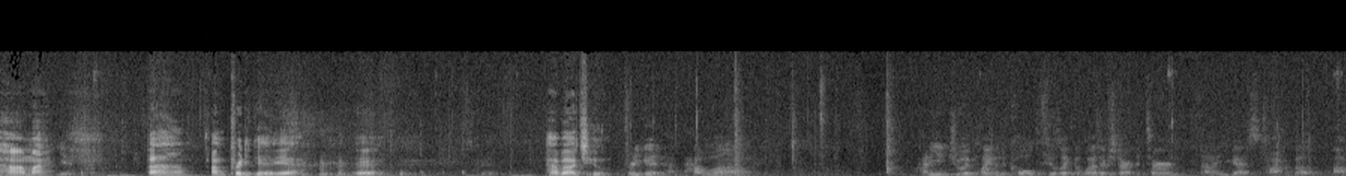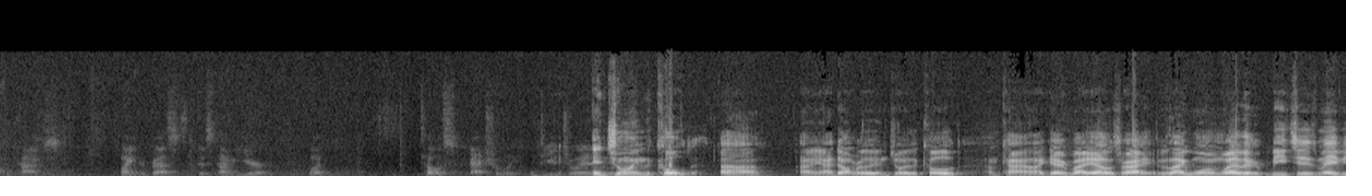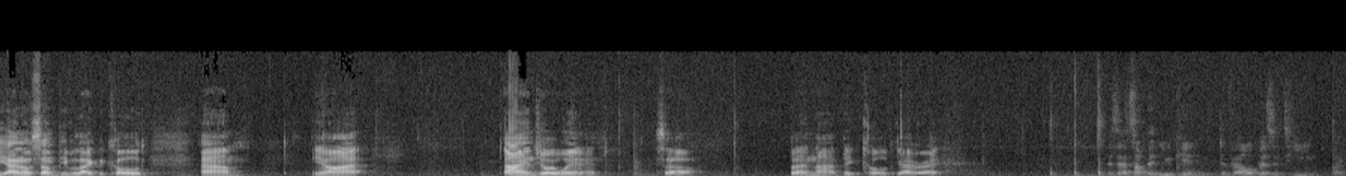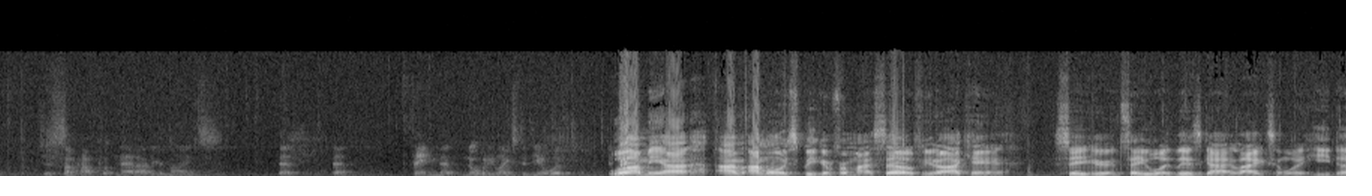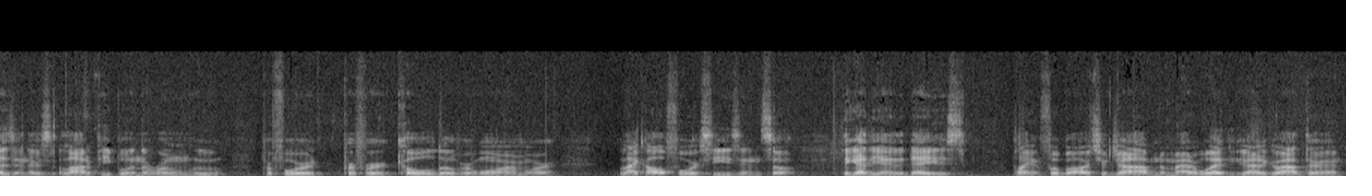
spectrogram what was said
How am I? Yeah. Um, I'm pretty good. Yeah. Yeah. How about you? Pretty good. How, um, how do you enjoy playing in the cold? Feels like the weather's starting to turn. Uh, you guys talk about oftentimes playing your best this time of year, but tell us actually, do you enjoy it? Enjoying the cold? Um, I mean, I don't really enjoy the cold. I'm kind of like everybody else, right? We like warm weather, beaches maybe. I know some people like the cold. Um, you know, I I enjoy winning, so, but I'm not a big cold guy, right? Is that something you can develop as a team, like just somehow putting that out of your minds, that that thing that nobody likes to deal with? Well, I mean, I I'm I'm always speaking for myself. You know, I can't sit here and say what this guy likes and what he doesn't. There's a lot of people in the room who prefer prefer cold over warm or like all four seasons. So I think at the end of the day is playing football. It's your job, no matter what. You got to go out there and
